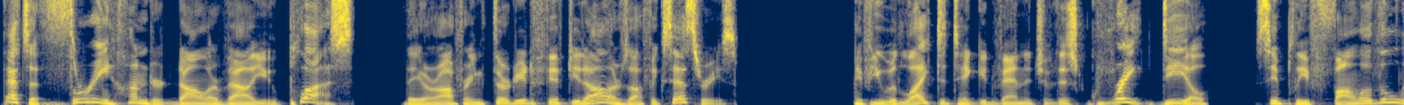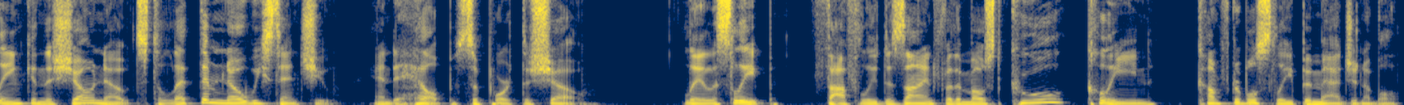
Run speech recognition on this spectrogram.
That's a $300 value. Plus, they are offering 30 to $50 off accessories. If you would like to take advantage of this great deal, simply follow the link in the show notes to let them know we sent you and to help support the show. Layla Sleep, thoughtfully designed for the most cool, clean, comfortable sleep imaginable.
